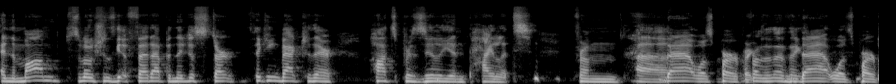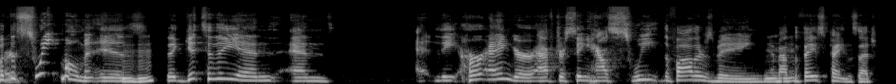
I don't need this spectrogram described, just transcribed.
and the mom's emotions get fed up and they just start thinking back to their hot brazilian pilot from uh that was perfect. from the thing. That was perfect. But the sweet moment is Mhm. they get to the end and uh, the her anger after seeing how sweet the father's being about Mhm. the face paint and such,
